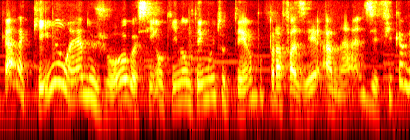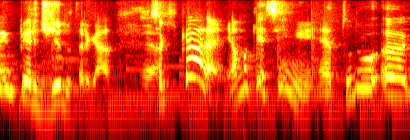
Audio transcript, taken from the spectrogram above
Cara, quem não é do jogo, assim, ou quem não tem muito tempo para fazer análise, fica meio perdido, tá ligado? É. Só que, cara, é uma que, assim, é tudo. Uh,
